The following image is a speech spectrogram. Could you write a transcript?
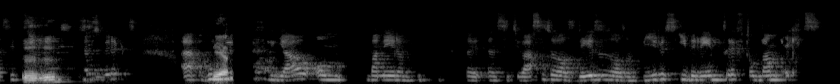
zit, mm -hmm. thuis werkt. hoe moeilijk is het voor jou om, wanneer een, een situatie zoals deze, zoals een virus, iedereen treft, om dan echt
